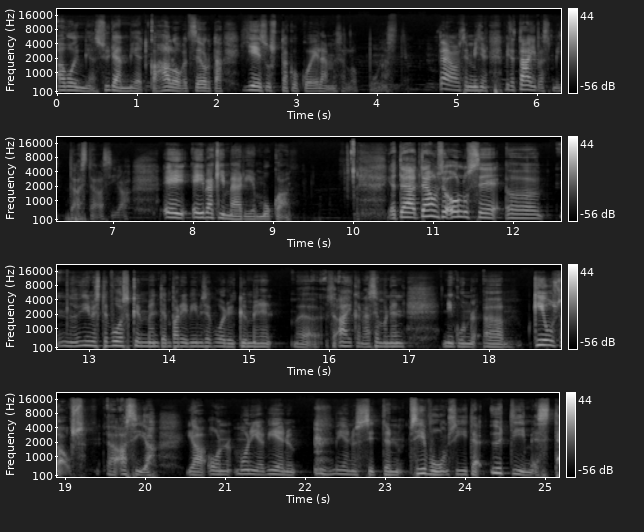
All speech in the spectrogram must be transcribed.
avoimia sydämiä, jotka haluavat seurata Jeesusta koko elämänsä loppuun asti. Tämä on se, mitä taivas mittaa sitä asiaa, ei, ei väkimäärien mukaan. Ja tämä, tämä on se ollut se ö, viimeisten vuosikymmenten, pari viimeisen vuodenkymmenen se aikana semmoinen niin kuin, kiusaus asia ja on monia vienyt, vienyt sitten sivuun siitä ytimestä.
